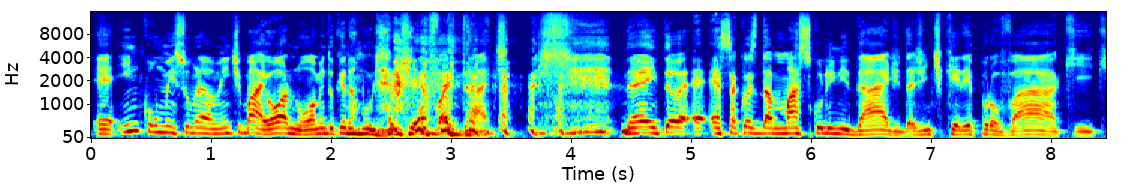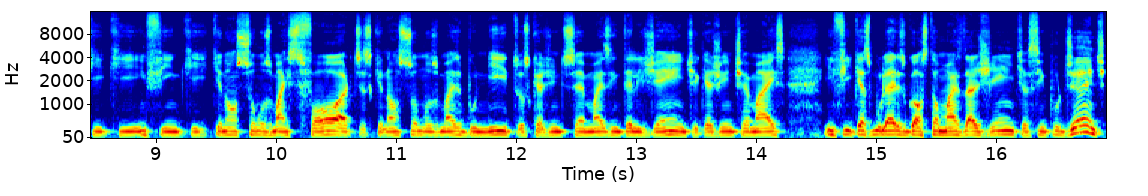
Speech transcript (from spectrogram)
é incomensuravelmente maior no homem do que na mulher, que é a vaidade. né? Então, é, essa coisa da masculinidade, da gente querer provar que, que, que enfim, que que, nós somos mais fortes, que nós somos mais bonitos, que a gente é mais inteligente, que a gente é mais, enfim, que as mulheres gostam mais da gente, assim por diante,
